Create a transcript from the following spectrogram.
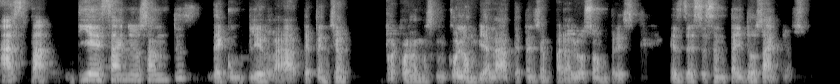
hasta 10 años antes de cumplir la edad de pensión. Recordemos que en Colombia la edad de pensión para los hombres es de 62 años.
